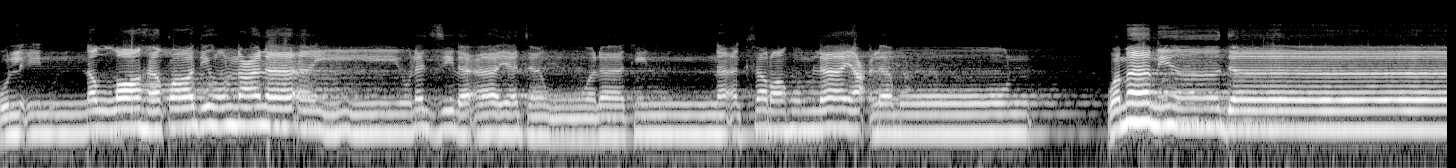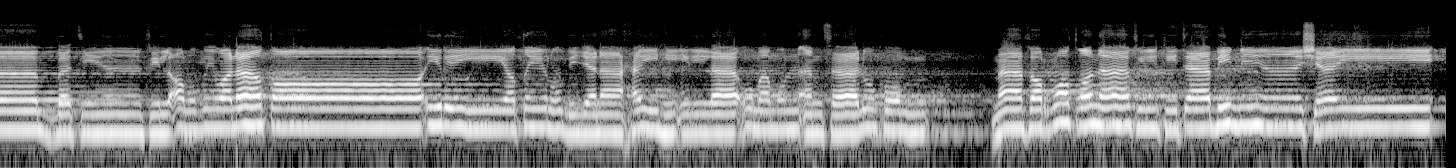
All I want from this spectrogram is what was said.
قل ان الله قادر على ان ينزل إيه ولكن اكثرهم لا يعلمون وما من دابه في الأرض ولا طائر يطير بجناحيه الا امم امثالكم ما فرطنا في الكتاب من شيء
